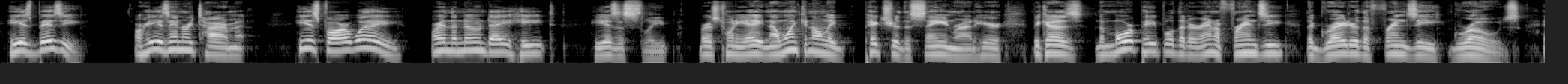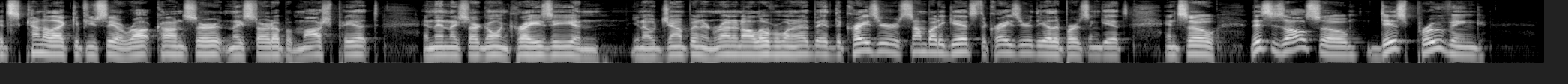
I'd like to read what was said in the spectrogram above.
He is busy, or he is in retirement, he is far away, or in the noonday heat, he is asleep. Verse 28 Now one can only picture the scene right here because the more people that are in a frenzy, the greater the frenzy grows. It's kind of like if you see a rock concert and they start up a mosh pit and then they start going crazy and you know jumping and running all over one another. The crazier somebody gets, the crazier the other person gets. And so this is also disproving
